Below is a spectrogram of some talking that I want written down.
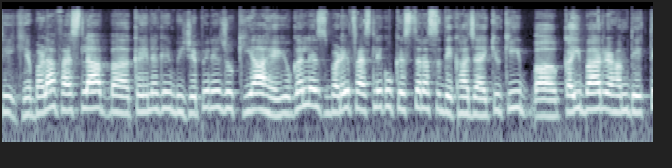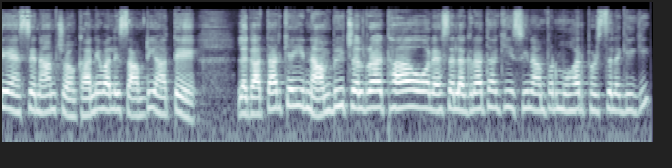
ठीक है, बड़ा फैसला कहीं ना कहीं बीजेपी ने जो किया है, युगल, इस बड़े फैसले को किस तरह से देखा जाए? क्योंकि कई बार हम देखते हैं, ऐसे नाम चौंकाने वाले सामने आते हैं। लगातार क्या ये नाम भी चल रहा था और ऐसा लग रहा था कि इसी नाम पर मुहर फिर से लगेगी?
